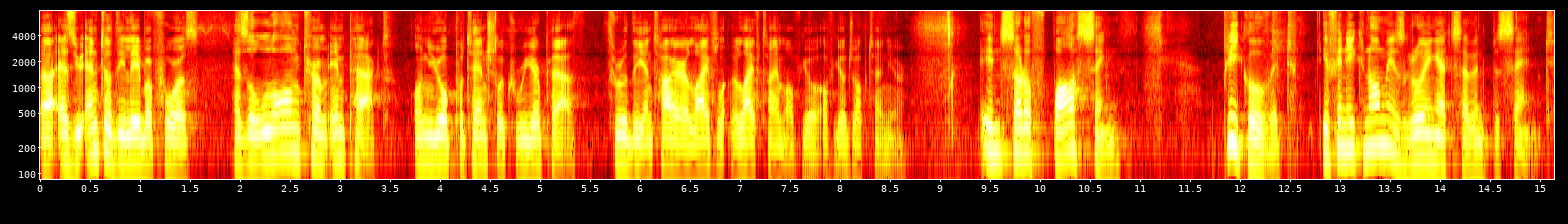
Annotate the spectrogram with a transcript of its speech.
uh, as you enter the labor force has a long-term impact on your potential career path through the entire life, lifetime of your, of your job tenure. In sort of passing, pre-COVID, if an economy is growing at 7%,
